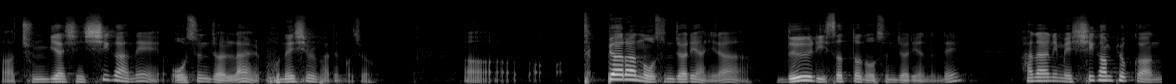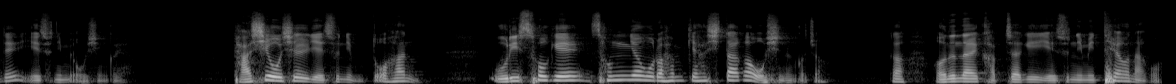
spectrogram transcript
어, 준비하신 시간에 오순절날 보내심을 받은 거죠. 어, 특별한 오순절이 아니라 늘 있었던 오순절이었는데 하나님의 시간표 가운데 예수님이 오신 거예요. 다시 오실 예수님 또한 우리 속에 성령으로 함께 하시다가 오시는 거죠. 그러니까 어느 날 갑자기 예수님이 태어나고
